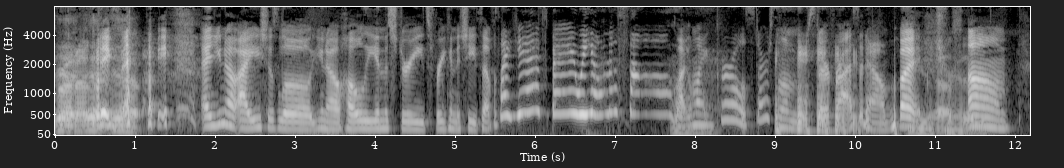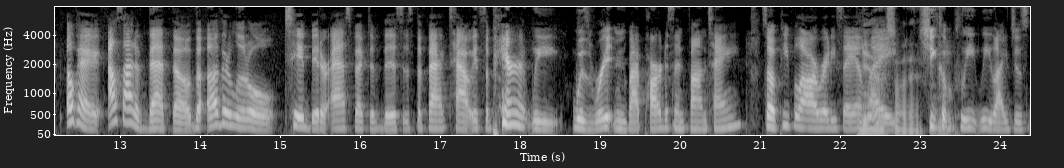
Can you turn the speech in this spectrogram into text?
brought up. exactly. And you know, Ayesha's little, you know, holy in the streets, freaking the sheets up. was like, yes, babe, we on the song. Like, I'm like, girl, stir some stir fry, sit down. But You a Oh, trip. um, okay. Outside of that, though, the other little tidbit or aspect of this is the fact how it's apparently was written by Pardison Fontaine. So people are already saying Yeah, like saw that. she mm-hmm. completely like just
